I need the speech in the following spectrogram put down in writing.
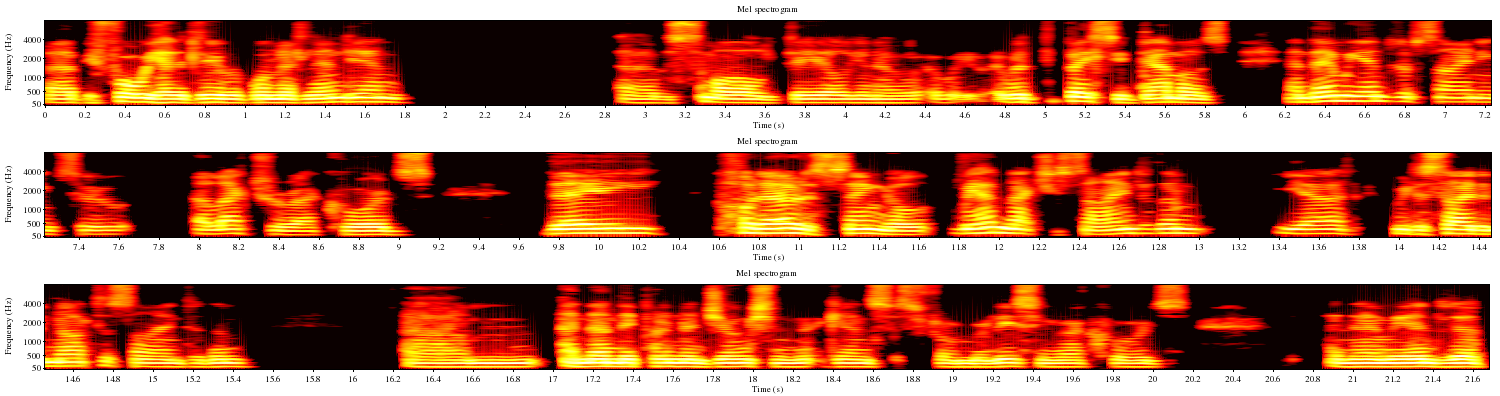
Uh, before we had to deal with One Little Indian, uh, it was a small deal, you know, with basically demos. And then we ended up signing to Elektra Records. They put out a single. We hadn't actually signed to them yet. We decided not to sign to them. Um, and then they put an injunction against us from releasing records. And then we ended up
